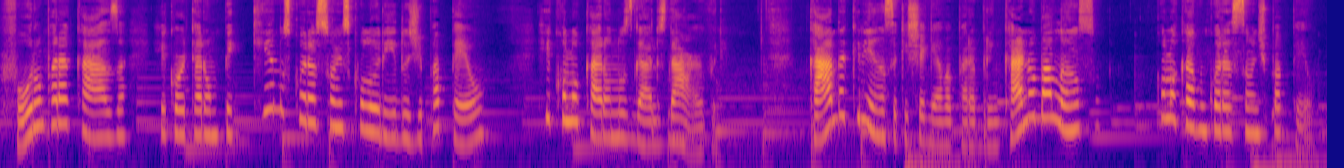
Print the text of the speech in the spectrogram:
Foram para casa, recortaram pequenos corações coloridos de papel e colocaram nos galhos da árvore. Cada criança que chegava para brincar no balanço colocava um coração de papel.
